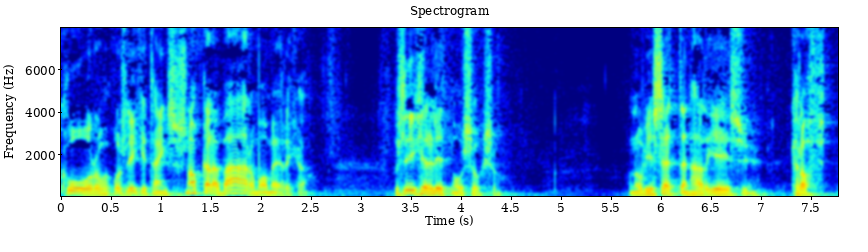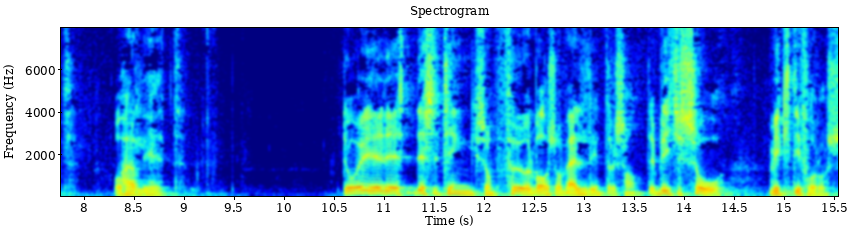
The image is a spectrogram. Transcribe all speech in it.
kår og, og slike ting, så snakka de bare om Amerika. Og Slik er det litt med oss også. Når vi har sett den Herre Jesu kraft og herlighet, da er det disse ting som før var så veldig interessant, det blir ikke så viktig for oss.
